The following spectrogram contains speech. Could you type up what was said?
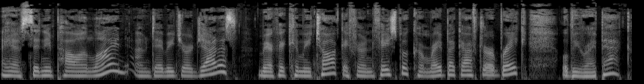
I have Sidney Powell online. I'm Debbie Georgatos. America Can We Talk? If you're on Facebook, come right back after our break. We'll be right back.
